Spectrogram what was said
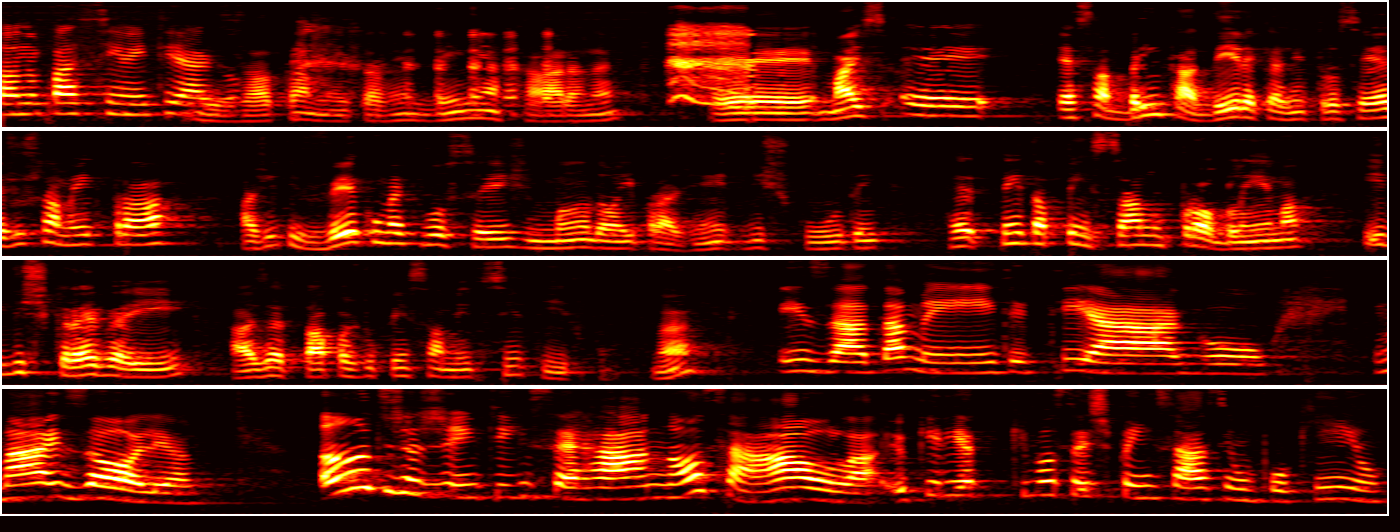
Só no passinho, hein, Tiago? Exatamente, tá vendo bem minha cara, né? É, mas é, essa brincadeira que a gente trouxe aí é justamente para a gente ver como é que vocês mandam aí para a gente, discutem, é, tenta pensar no problema e descreve aí as etapas do pensamento científico, né? Exatamente, Tiago. Mas olha, antes de a gente encerrar a nossa aula, eu queria que vocês pensassem um pouquinho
